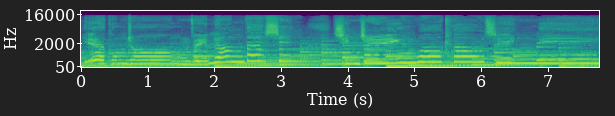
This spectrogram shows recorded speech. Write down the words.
夜空中最亮的星，请指引我靠近你。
